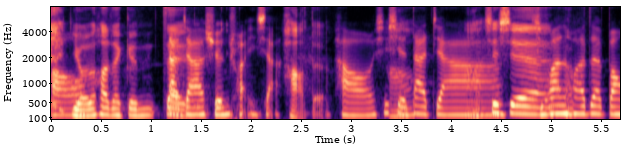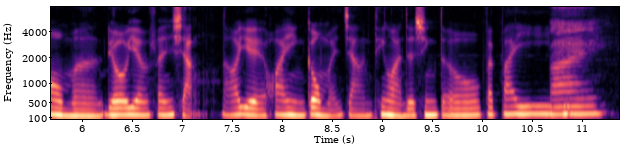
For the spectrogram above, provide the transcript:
好，有的话再跟大家宣传一下。好的，好，谢谢大家，谢谢。喜欢的话再帮我们留言分享，然后也欢迎跟我们讲听完的心得哦。拜拜，拜。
